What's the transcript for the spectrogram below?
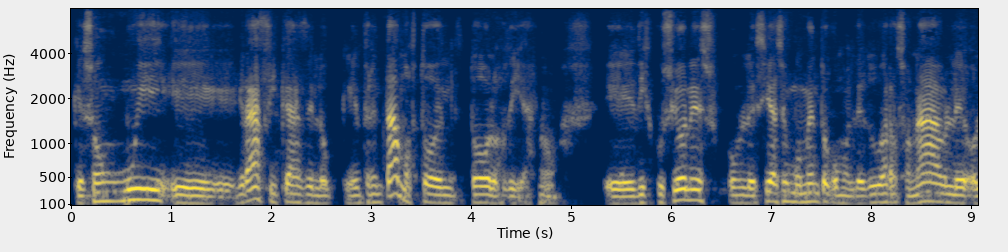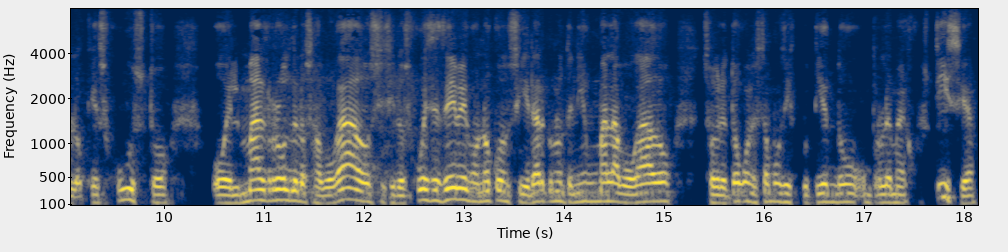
que son muy eh, gráficas de lo que enfrentamos todo todos los días, ¿no? Eh, discusiones, como le decía hace un momento, como el de duda razonable o lo que es justo, o el mal rol de los abogados, y si los jueces deben o no considerar que uno tenía un mal abogado, sobre todo cuando estamos discutiendo un problema de justicia.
